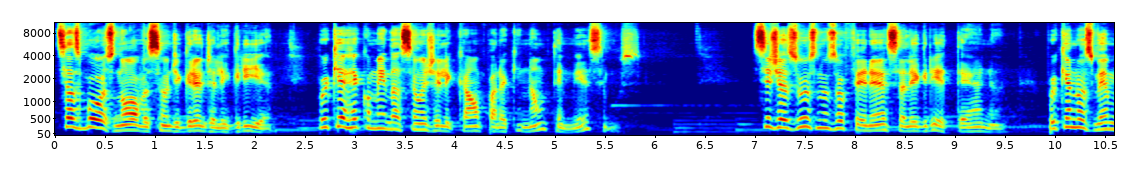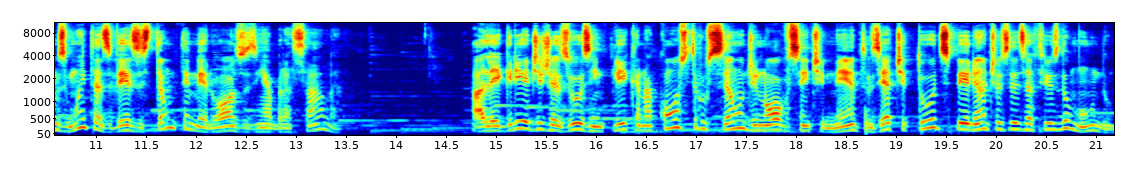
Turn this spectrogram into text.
Se as boas novas são de grande alegria, por que a recomendação angelical para que não temêssemos? Se Jesus nos oferece alegria eterna, porque nos vemos muitas vezes tão temerosos em abraçá-la? A alegria de Jesus implica na construção de novos sentimentos e atitudes perante os desafios do mundo,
